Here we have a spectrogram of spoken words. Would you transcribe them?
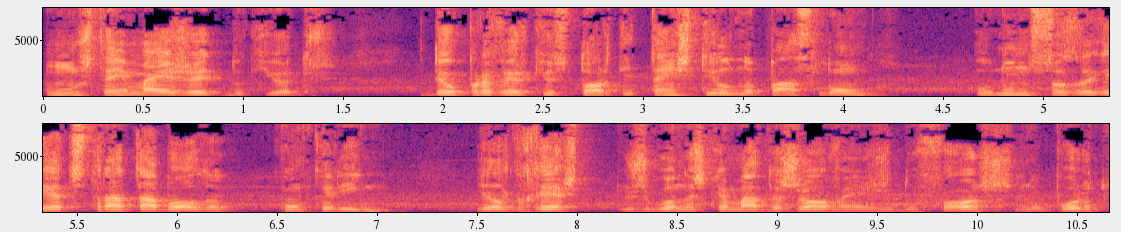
uns têm mais jeito do que outros. Deu para ver que o Storti tem estilo no passe longo, o Nuno Sousa Guedes trata a bola com carinho, ele de resto jogou nas camadas jovens do Foz, no Porto,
